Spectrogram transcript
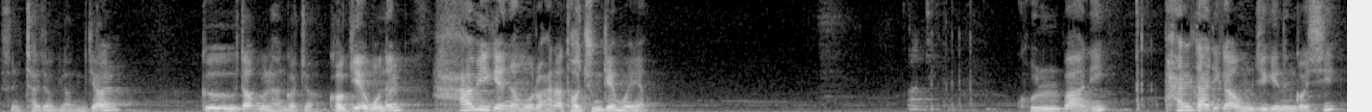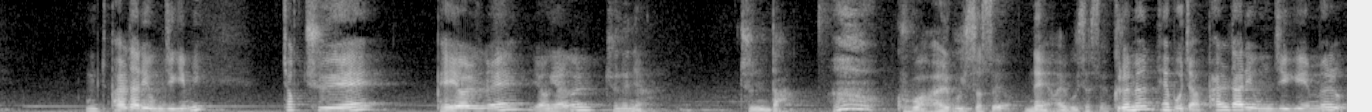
순차적 연결, 끄덕을 한 거죠. 거기에 오늘 하위 개념으로 하나 더 준 게 뭐예요? 골반이 팔다리가 움직이는 것이 음, 팔다리 움직임이 척추의 배열에 영향을 주느냐? 준다. 헉, 그거 알고 있었어요? 네, 알고 있었어요. 그러면 해보자. 팔다리 움직임을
